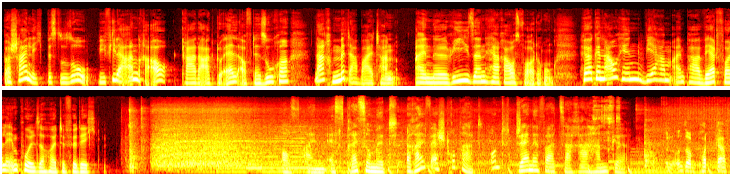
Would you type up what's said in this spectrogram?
Wahrscheinlich bist du so, wie viele andere auch gerade aktuell auf der Suche nach Mitarbeitern. Eine riesen Herausforderung. Hör genau hin, wir haben ein paar wertvolle Impulse heute für dich. Auf einen Espresso mit Ralf Erstruppert und Jennifer Zacher-Hanke. In unserem Podcast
